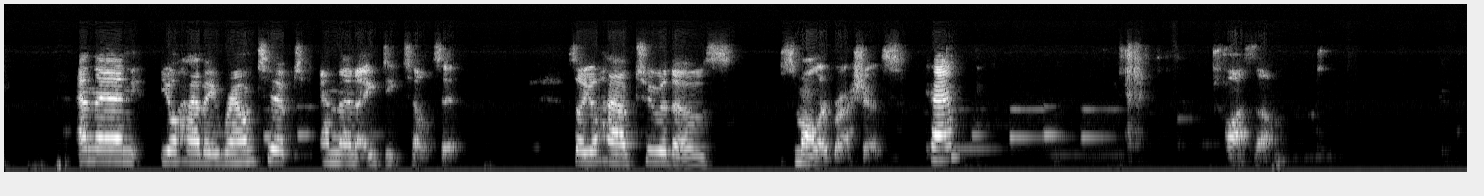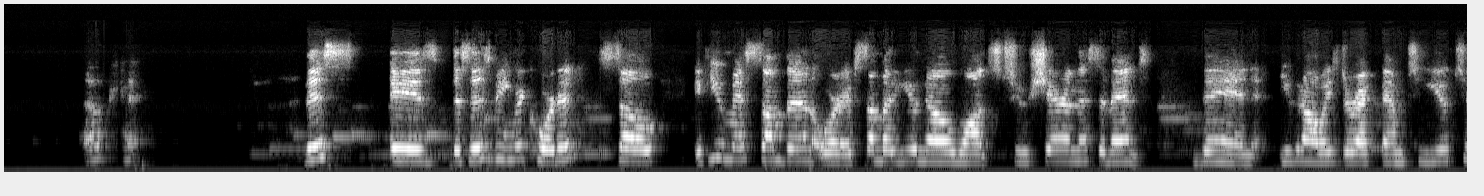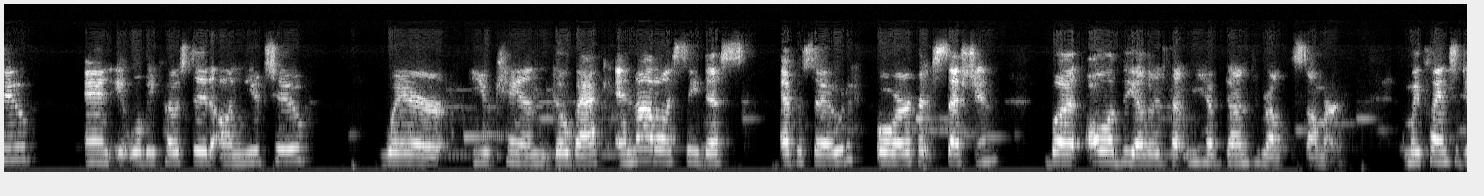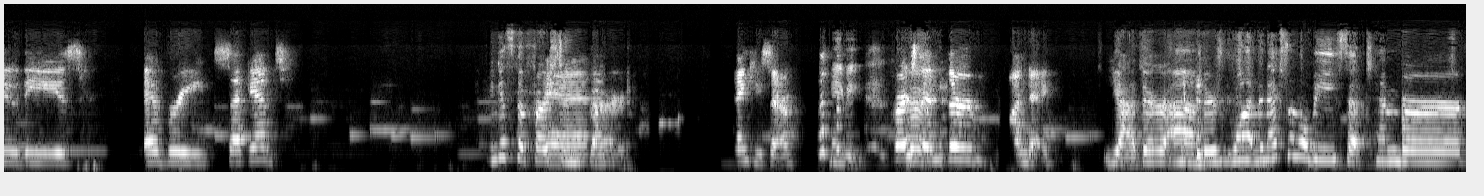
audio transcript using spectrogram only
And then you'll have a round tipped and then a detail tip. So you'll have two of those smaller brushes, okay? Awesome. Okay. This is this is being recorded, so if you missed something or if somebody you know wants to share in this event, then you can always direct them to YouTube and it will be posted on YouTube where you can go back and not only see this episode or session, but all of the others that we have done throughout the summer. And we plan to do these every second. I think it's the first and, and third. Thank you, Sara. Maybe. first and third Monday. Yeah, there um there's one the next one will be September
